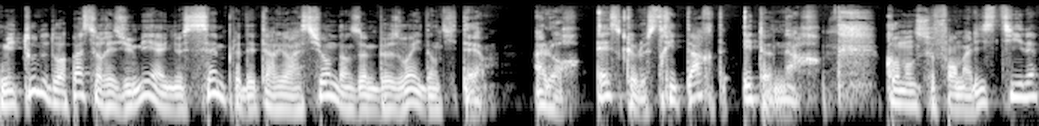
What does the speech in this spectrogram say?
Mais tout ne doit pas se résumer à une simple détérioration dans un besoin identitaire. Alors, est-ce que le street art est un art? Comment se formalise-t-il?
